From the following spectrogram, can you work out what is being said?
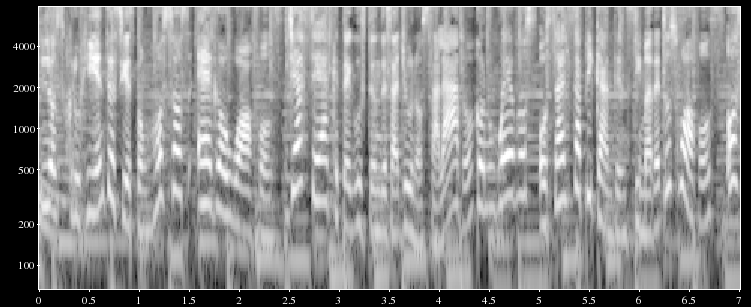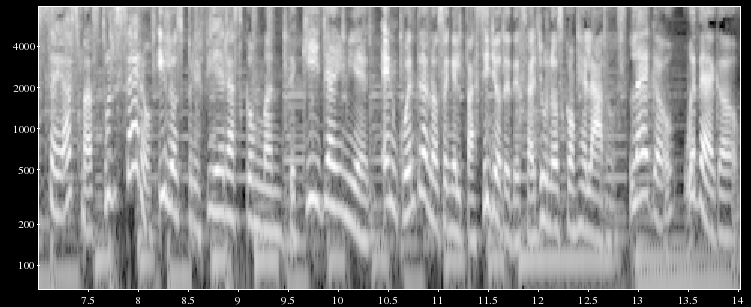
Los crujientes y esponjosos Ego Waffles. Ya sea que te guste un desayuno salado, con huevos o salsa picante encima de tus waffles, o seas más dulcero y los prefieras con mantequilla y miel. Encuéntranos en el pasillo de desayunos congelados. Lego with Ego.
